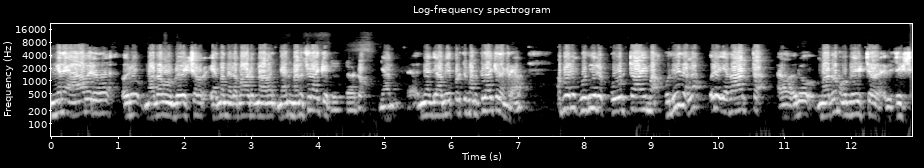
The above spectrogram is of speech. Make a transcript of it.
ഇങ്ങനെ ആവരുത് ഒരു മതം ഉപേക്ഷിച്ചവർ എന്ന നിലപാടെന്നാണ് ഞാൻ മനസ്സിലാക്കിയിട്ടുള്ളത് കേട്ടോ. ഞാൻ ഞാൻ ജാമ്യയെ കുറിച്ച് മനസ്സിലാക്കിയത് അങ്ങനെയാണ്. അപ്പൊ ഒരു പുതിയൊരു കൂട്ടായ്മ പുതിയതല്ല ഒരു യഥാർത്ഥ ഒരു മതം ഉപേക്ഷിച്ച വിശിക്ഷ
